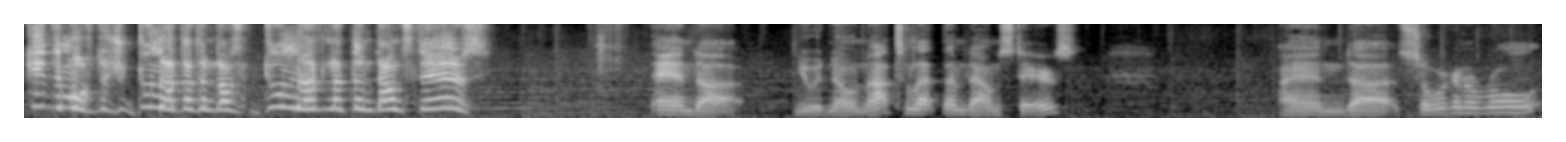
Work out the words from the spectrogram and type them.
Get them off! the sh- Do not let them down! Do not let them downstairs! And uh, you would know not to let them downstairs. And uh, so we're gonna roll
